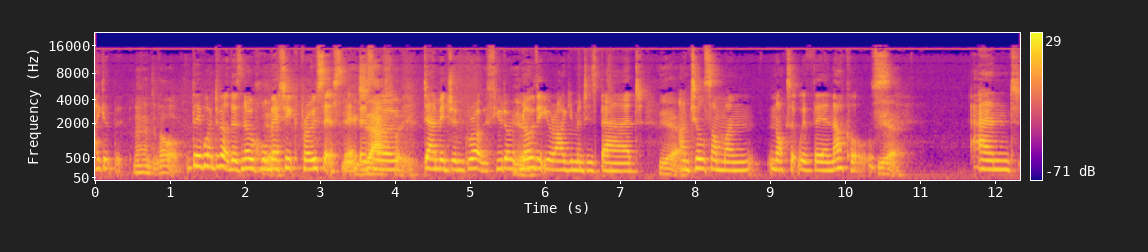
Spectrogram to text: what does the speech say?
like They're going to develop. they won't develop. There's no hormetic process there. There's no damage and growth. You don't Yeah. know that your argument is bad Yeah. until someone knocks it with their knuckles. yeah. And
